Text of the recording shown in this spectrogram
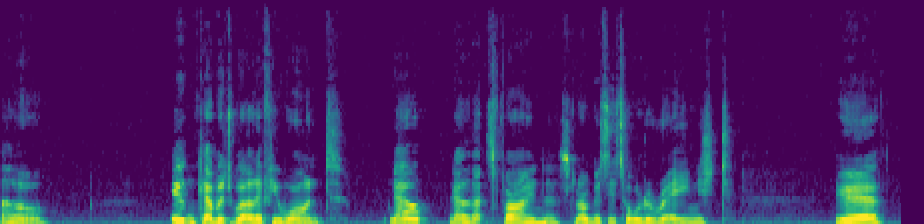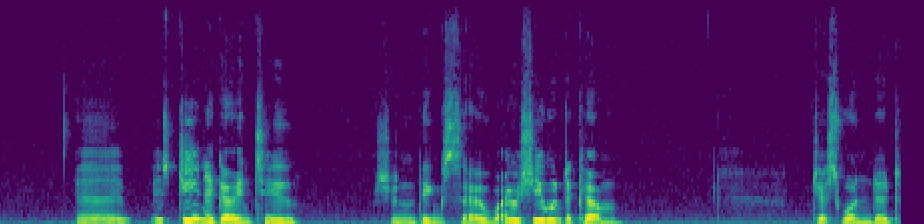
Oh. You can come as well if you want. No, no, that's fine, as long as it's all arranged. Yeah. Uh, is Gina going too? Shouldn't think so. Why would she want to come? Just wondered.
